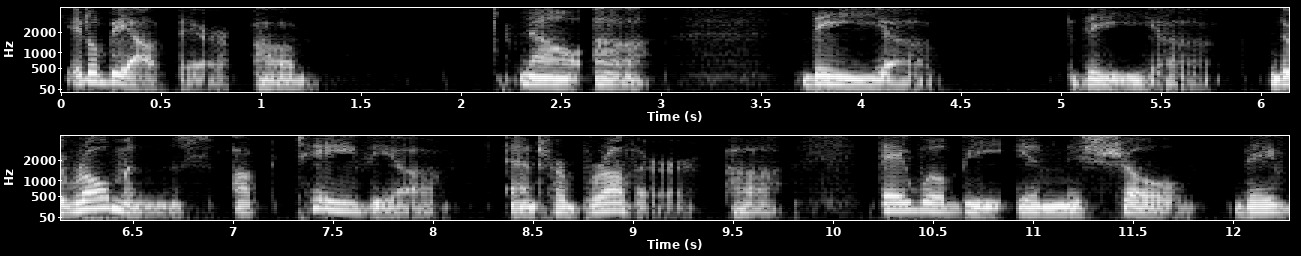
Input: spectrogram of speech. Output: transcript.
it'll be out there. Um, now, uh, the uh, the uh, the Romans, Octavia and her brother, uh, they will be in this show. They've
